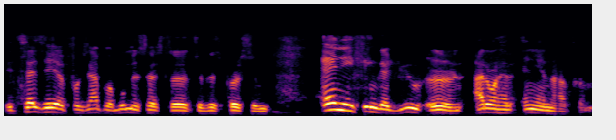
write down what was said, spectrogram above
it says here, for example, a woman says to, to this person, anything that you earn, I don't have any enough from.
